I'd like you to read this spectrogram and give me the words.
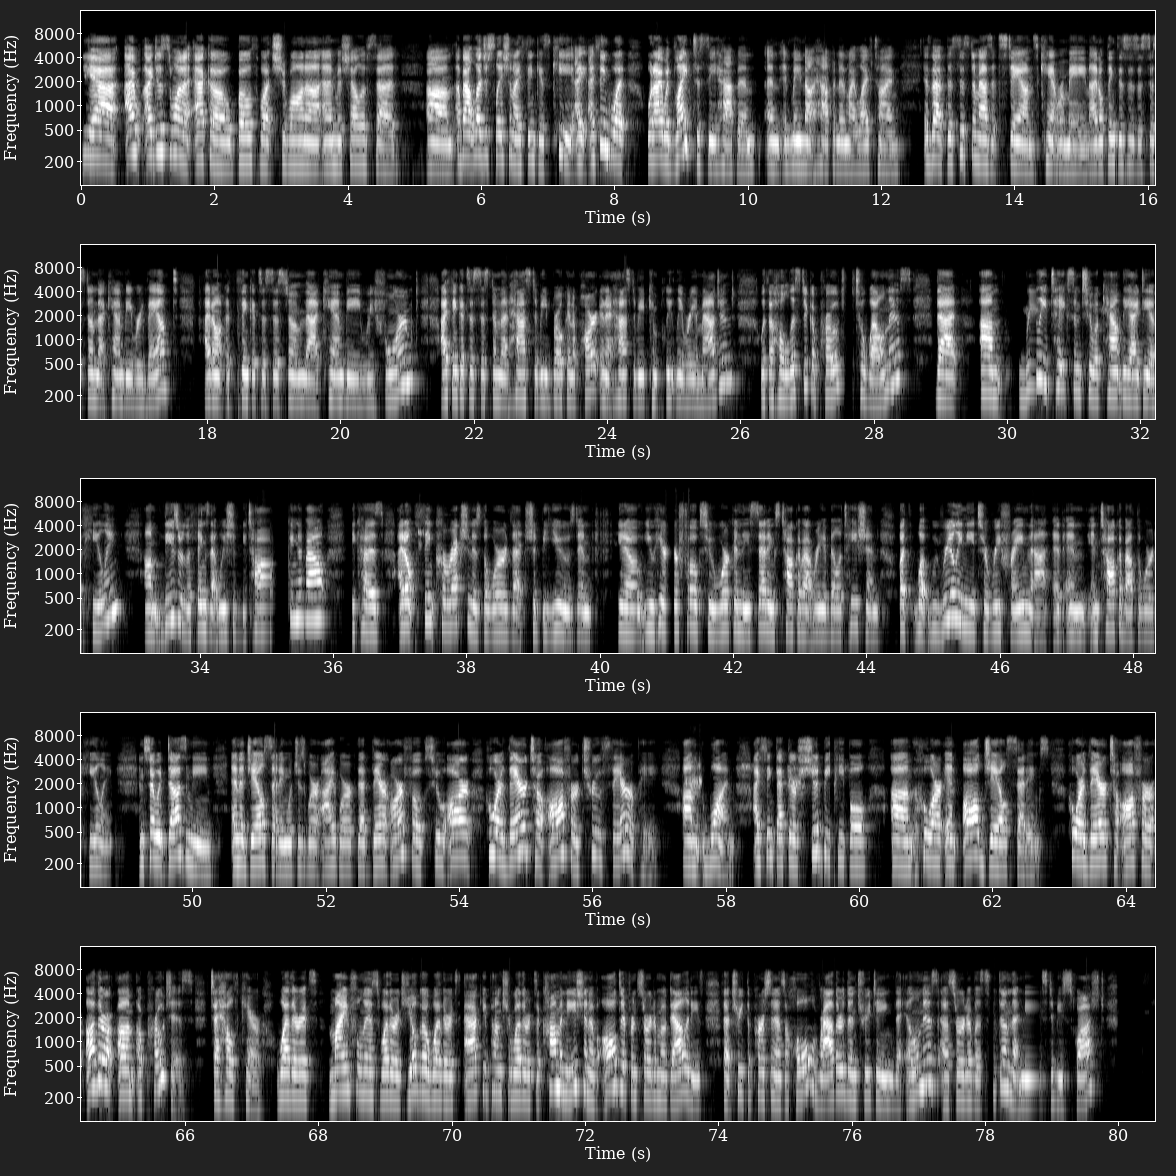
Yeah, I, I just want to echo both what Shawanna and Michelle have said um, about legislation. I think is key. I, I think what what I would like to see happen, and it may not happen in my lifetime, is that the system as it stands can't remain. I don't think this is a system that can be revamped. I don't think it's a system that can be reformed. I think it's a system that has to be broken apart and it has to be completely reimagined with a holistic approach to wellness that um, really takes into account the idea of healing. Um, these are the things that we should be talking about because I don't think correction is the word that should be used. And you know, you hear folks who work in these settings talk about rehabilitation, but what we really need to reframe that and, and, and talk about the word healing. And so it does mean in a jail setting, which is where I work, that there are folks who are who are there to offer true therapy. Um, one, I think that there should be people um, who are in all jail settings who are there to offer other um, approaches to healthcare, whether it's mindfulness, whether it's yoga, whether it's acupuncture, whether it's a combination of all different sort of modalities that treat the person as a whole rather than treating the illness as sort of a symptom that needs to be squashed.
